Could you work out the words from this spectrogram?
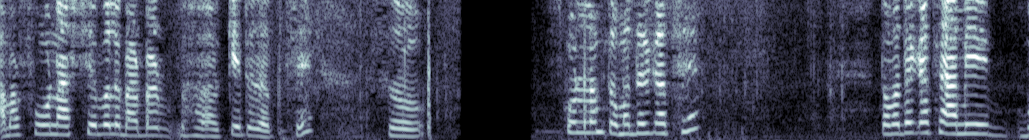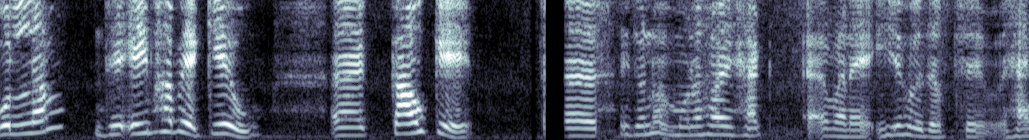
আমার ফোন আসছে বলে বারবার কেটে যাচ্ছে। সো করলাম তোমাদের কাছে। তোমাদের কাছে আমি বললাম যে এইভাবে কেউ কাউকে এই জন্য মনে হয় হ্যাক মানে ইয়ে হয়ে যাচ্ছে হ্যাং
